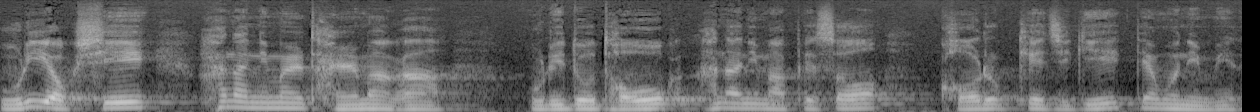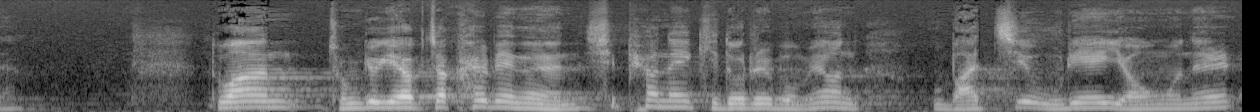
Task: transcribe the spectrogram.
우리 역시 하나님을 닮아가 우리도 더욱 하나님 앞에서 거룩해지기 때문입니다. 또한 종교개혁자 칼뱅은 시편의 기도를 보면 마치 우리의 영혼을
